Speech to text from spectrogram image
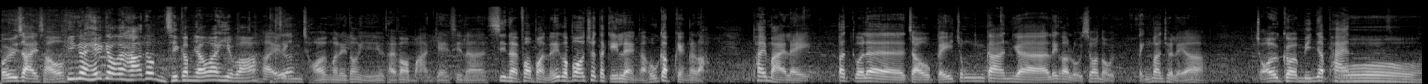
舉晒手。見佢起腳嘅下都唔似咁有威脅啊！精彩，我哋當然要睇翻個慢鏡先啦。先係方博仁呢個波出得幾靚啊，好急勁噶啦，批埋嚟，不過咧就俾中間嘅呢個盧斯安奴頂翻出嚟啊，再腳面一 pan，哦，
